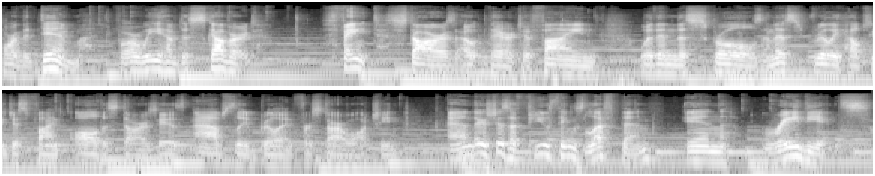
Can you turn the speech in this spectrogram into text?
or the dim, for we have discovered faint stars out there to find within the scrolls, and this really helps you just find all the stars. It is absolutely brilliant for star watching. And there's just a few things left then in Radiance,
